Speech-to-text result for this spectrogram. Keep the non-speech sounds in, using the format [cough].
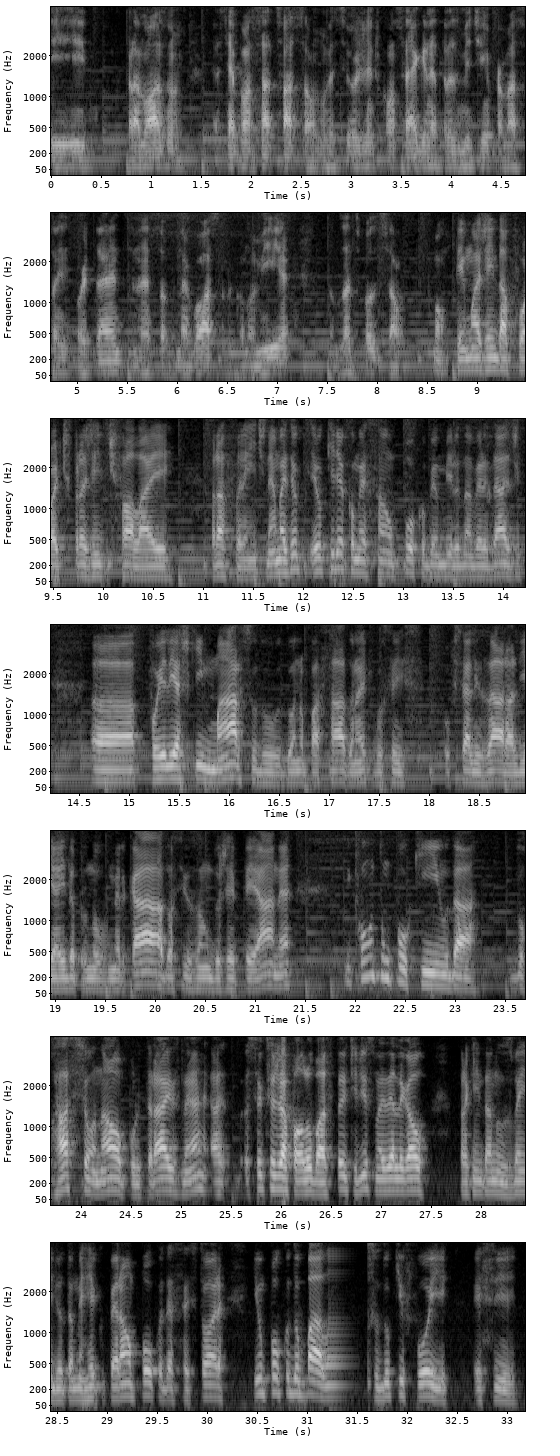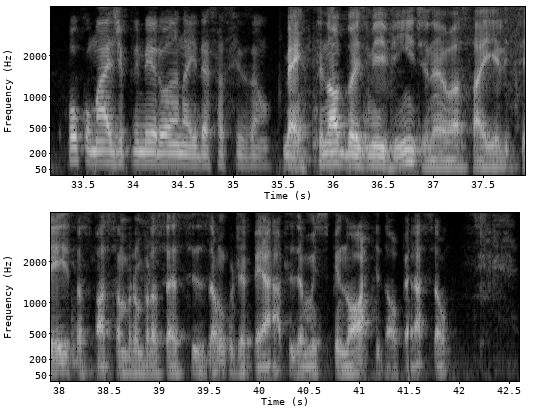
E para nós é sempre uma satisfação. Vamos ver se hoje a gente consegue né, transmitir informações importantes né, sobre o negócio, sobre economia. Estamos à disposição. Bom, tem uma agenda forte para a gente falar aí para frente, né? Mas eu, eu queria começar um pouco, Belmiro, na verdade, Uh, foi ali, acho que em março do, do, ano passado, né, que vocês oficializaram ali a ida para o novo mercado, a cisão do GPA, né? Me conta um pouquinho da, do racional por trás, né? Ah, eu sei que você já falou bastante disso, mas é legal para quem está nos vendo também recuperar um pouco dessa história e um pouco do balanço do que foi esse pouco mais de primeiro ano aí dessa cisão. Bem, final de 2020, né, o Açaí ele fez, nós passamos por um processo de cisão com o GPA, fizemos um spin-off da operação,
